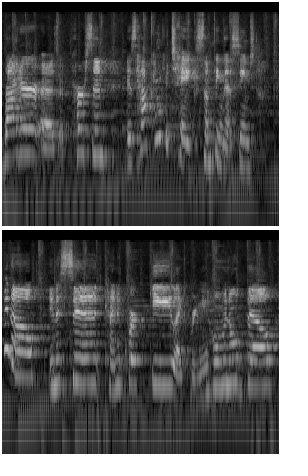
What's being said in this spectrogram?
writer, as a person, is how can you take something that seems you know, innocent, kind of quirky, like bringing home an old bell,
